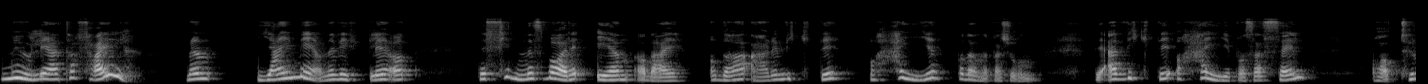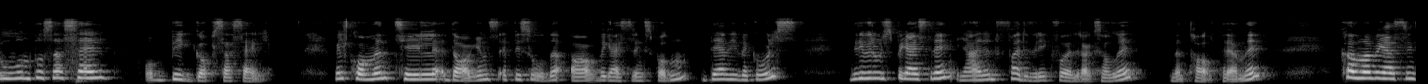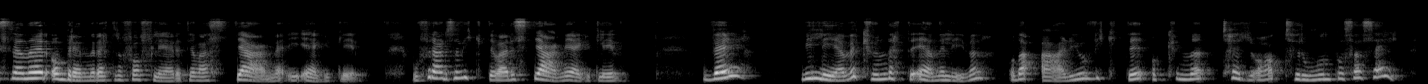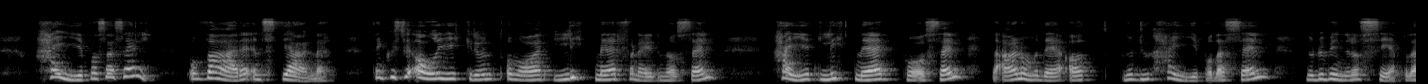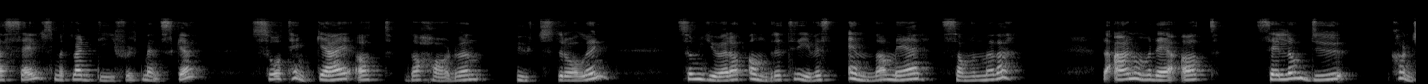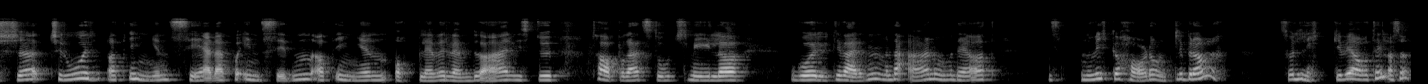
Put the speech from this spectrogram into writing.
Mulig jeg tar feil, men jeg mener virkelig at det finnes bare én av deg. Og da er det viktig å heie på denne personen. Det er viktig å heie på seg selv, å ha troen på seg selv og bygge opp seg selv. Velkommen til dagens episode av Begeistringspodden. Det er Vibeke Ols. Driver Ols Begeistring. Jeg er en farverik foredragsholder, mentaltrener Kaller meg begeistringstrener og brenner etter å få flere til å være stjerne i eget liv. Hvorfor er det så viktig å være stjerne i eget liv? Vel, vi lever kun dette ene livet, og da er det jo viktig å kunne tørre å ha troen på seg selv. Heie på seg selv og være en stjerne. Tenk hvis vi alle gikk rundt og var litt mer fornøyde med oss selv. Heiet litt mer på oss selv. Det er noe med det at når du heier på deg selv, når du begynner å se på deg selv som et verdifullt menneske, så tenker jeg at da har du en utstråling som gjør at andre trives enda mer sammen med deg. Det er noe med det at selv om du kanskje tror at ingen ser deg på innsiden, at ingen opplever hvem du er hvis du tar på deg et stort smil og går ut i verden Men det er noe med det at når vi ikke har det ordentlig bra, så lekker vi av og til. Altså,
